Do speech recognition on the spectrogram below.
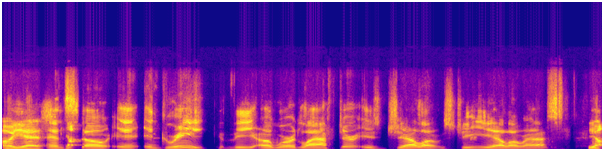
oh, yes. And Yep. so, in, in Greek, the uh, word laughter is gelos, G E L O S. Yep.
